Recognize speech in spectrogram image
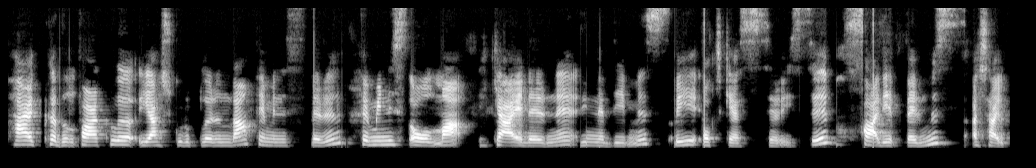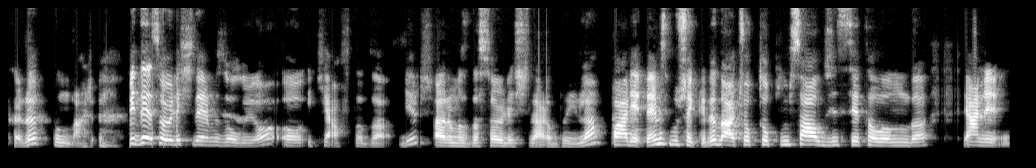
her kadın farklı yaş gruplarından feministlerin feminist olma hikayelerini dinlediğimiz bir podcast serisi. Faaliyetlerimiz aşağı yukarı bunlar. bir de söyleşilerimiz oluyor o iki haftada bir aramızda söyleşiler adıyla. Faaliyetlerimiz bu şekilde daha çok toplumsal cinsiyet alanında yani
